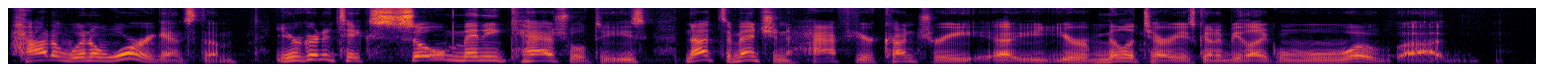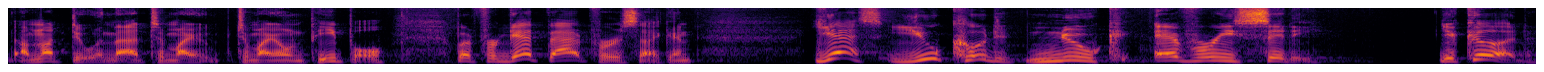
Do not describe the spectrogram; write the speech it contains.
how to win a war against them. You're going to take so many casualties, not to mention half your country, uh, your military is going to be like, whoa, uh, I'm not doing that to my, to my own people. But forget that for a second. Yes, you could nuke every city. You could.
